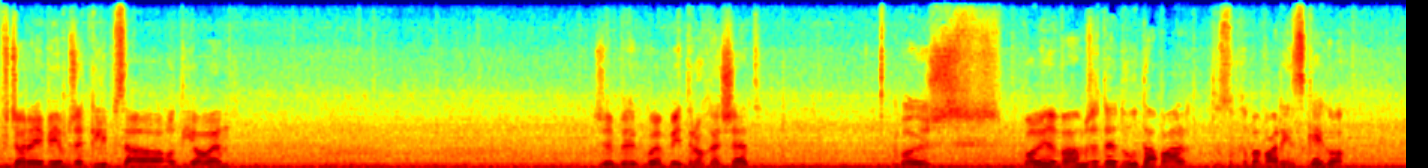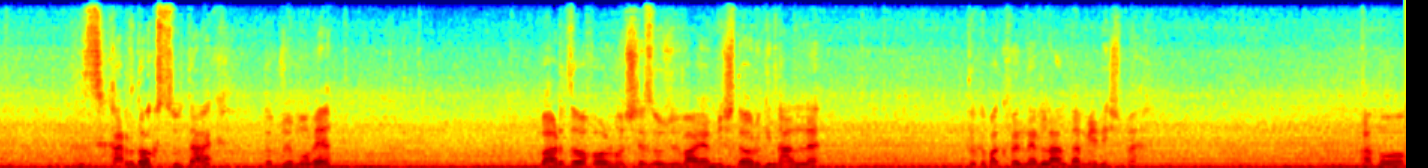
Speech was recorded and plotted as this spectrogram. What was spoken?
wczoraj wiem, że klipsa odjąłem. Żeby głębiej trochę szedł. Bo już powiem wam, że te dłuta to są chyba waryńskiego. Z Hardoksu, tak? Dobrze mówię? Bardzo wolno się zużywają niż te oryginalne. To chyba Kwenerlanda mieliśmy. Albo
